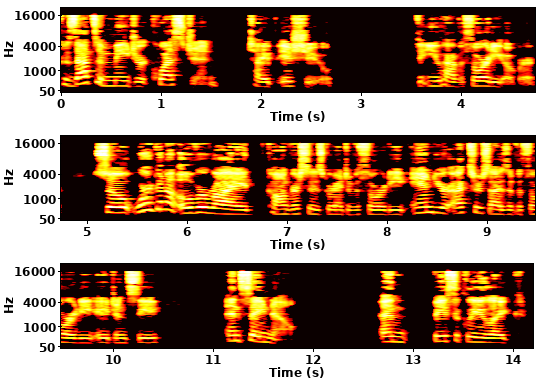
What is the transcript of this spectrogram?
because that's a major question type issue that you have authority over. So we're going to override Congress's grant of authority and your exercise of authority agency and say no. And basically, like,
